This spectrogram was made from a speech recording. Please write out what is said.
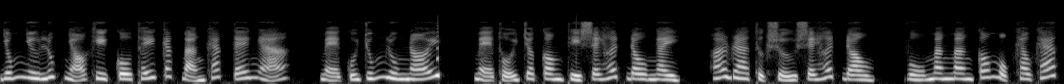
giống như lúc nhỏ khi cô thấy các bạn khác té ngã, mẹ của chúng luôn nói, mẹ thổi cho con thì sẽ hết đau ngay, hóa ra thực sự sẽ hết đau, vụ mang mang có một khao khát,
